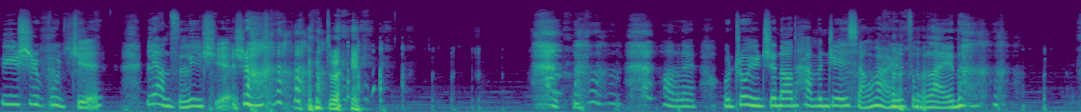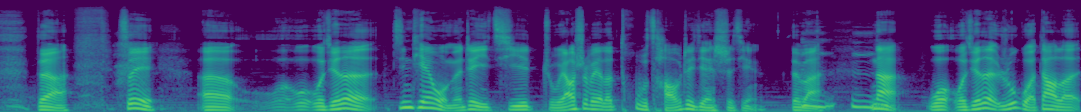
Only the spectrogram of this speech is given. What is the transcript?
遇事不决，量子力学是吧？对，好嘞，我终于知道他们这些想法是怎么来的。对啊，所以呃，我我我觉得今天我们这一期主要是为了吐槽这件事情，对吧？嗯嗯，那我我觉得，如果到了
